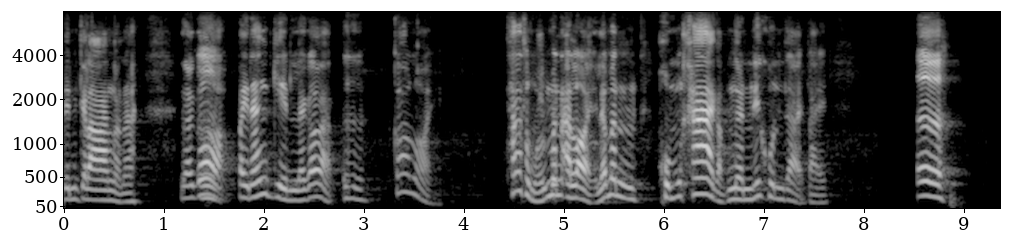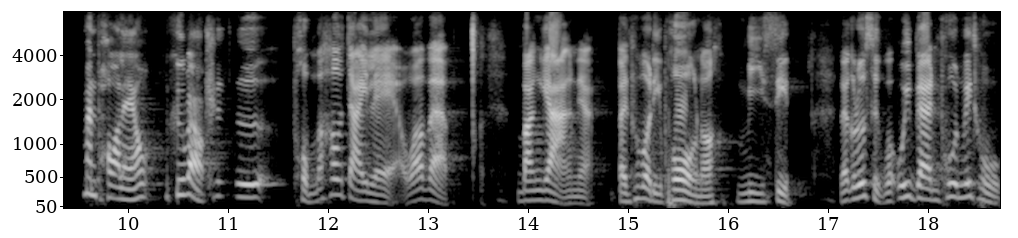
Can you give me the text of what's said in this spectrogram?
เป็นกลางก่อนนะแล้วก็อืมไปนั่งกินแล้วก็แบบเออ ก็อร่อย ถ้าสมมติมันอร่อย แล้วมันคุ้มค่ากับเงินที่คุณจ่ายไป เออ มันพอแล้วคือแบบ คือผมก็เข้าใจแหละว่าแบบบางอย่างเนี่ย เป็นผู้บริโภคเนาะมีสิทธิ์ แล้วก็รู้สึกว่าอุ้ยแบรนด์พูดไม่ถูก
